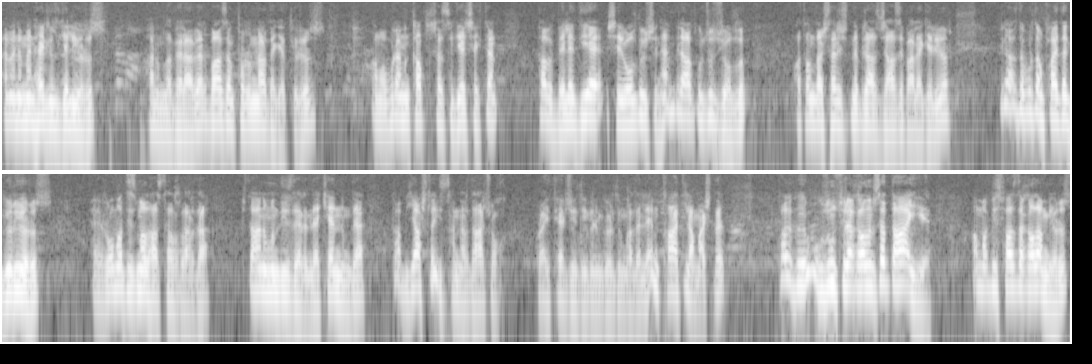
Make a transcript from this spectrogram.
Hemen hemen her yıl geliyoruz hanımla beraber. Bazen torunlar da getiriyoruz. Ama buranın kaplıcası gerçekten tabii belediye şey olduğu için hem biraz ucuz yollu vatandaşlar için de biraz cazip hale geliyor. Biraz da buradan fayda görüyoruz. E, romatizmal hastalıklarda, işte hanımın dizlerinde, kendimde tabii yaşlı insanlar daha çok burayı tercih ediyor benim gördüğüm kadarıyla. Hem tatil amaçlı. Tabii uzun süre kalınırsa daha iyi. Ama biz fazla kalamıyoruz.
